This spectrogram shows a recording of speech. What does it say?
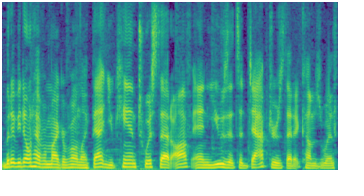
but if you don't have a microphone like that, you can twist that off and use its adapters that it comes with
